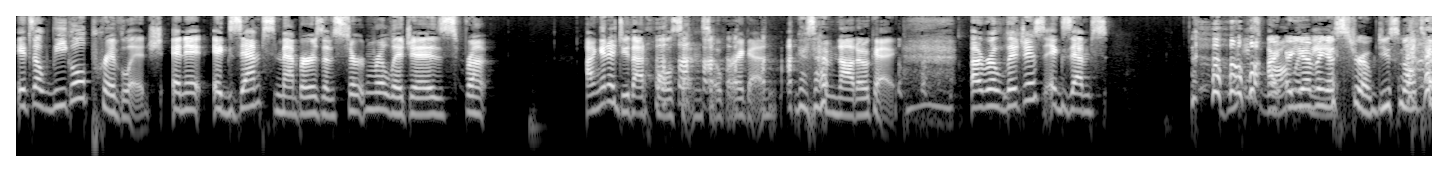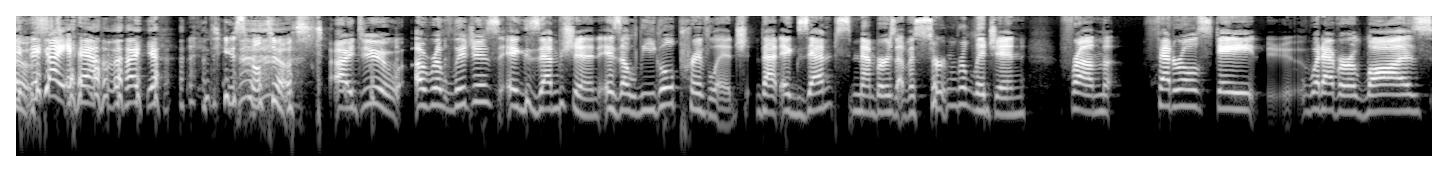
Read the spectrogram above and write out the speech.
It's a legal privilege, and it exempts members of certain religions from. I'm going to do that whole sentence over again because I'm not okay. A religious exempts. Are, you having me? a stroke? Do you smell toast? I think I am. yeah. Do you smell toast? I do. A religious exemption is a legal privilege that exempts members of a certain religion from federal, state, whatever laws,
